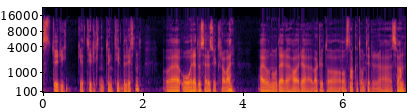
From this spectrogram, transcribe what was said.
styrke tilknytning til bedriften og, redusere sykefravær. Det er jo noe dere har vært ute og, snakket om tidligere, Sven.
